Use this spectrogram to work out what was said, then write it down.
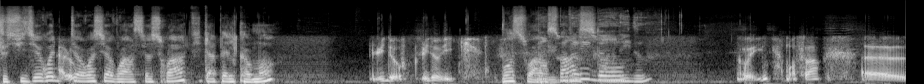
Je suis heureux de te recevoir ce soir. Tu t'appelles comment? Ludo, Ludovic. Bonsoir. Bonsoir, Bonsoir, Ludo. Ludo. Oui, bonsoir. Euh,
